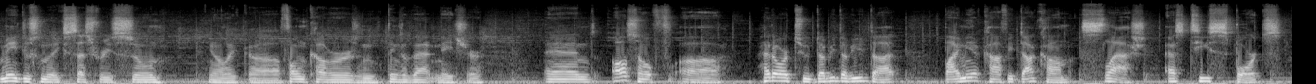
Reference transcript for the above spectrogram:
May do some of the accessories soon, you know, like uh, phone covers and things of that nature. And also, uh, head over to www.buymeacoffee.com slash stsports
